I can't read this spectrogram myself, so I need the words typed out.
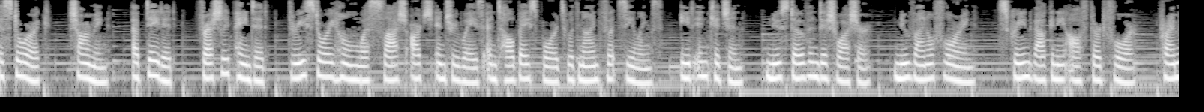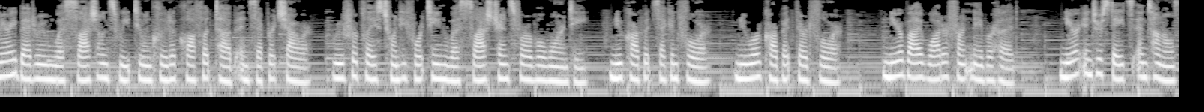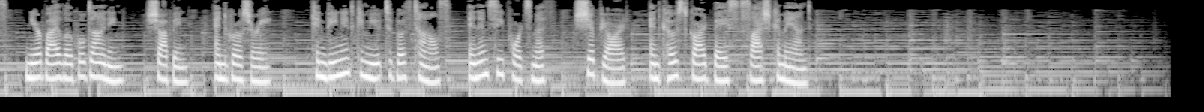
Historic, charming, updated, freshly painted, three story home west slash arched entryways and tall baseboards with 9 foot ceilings, eat in kitchen, new stove and dishwasher, new vinyl flooring, screened balcony off third floor, primary bedroom west slash ensuite to include a clawfoot tub and separate shower, roof replaced 2014 west slash transferable warranty, new carpet second floor, newer carpet third floor. Nearby waterfront neighborhood. Near interstates and tunnels, nearby local dining, shopping, and grocery. Convenient commute to both tunnels, NMC Portsmouth, Shipyard, and Coast Guard Base Command.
